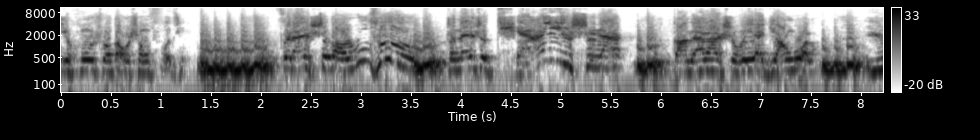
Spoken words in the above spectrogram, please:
一红，说道：“圣父亲，自然事到如此，这乃是天意使然。”刚才俺师傅也讲过了，原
